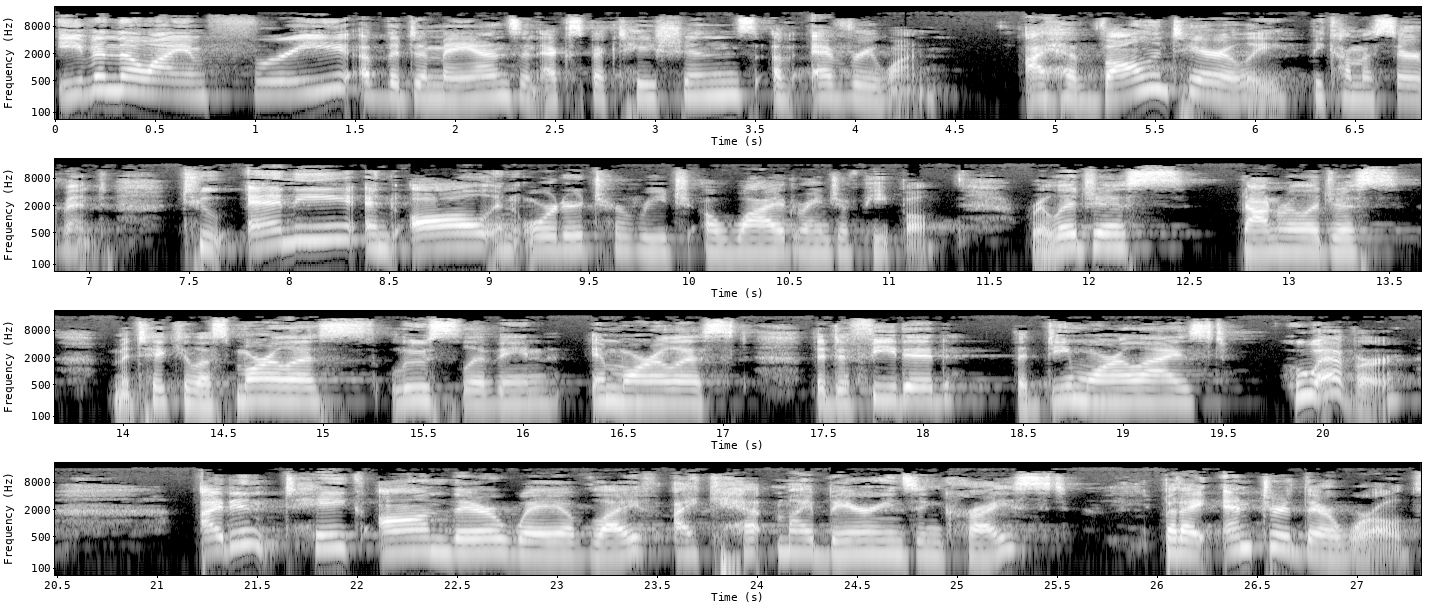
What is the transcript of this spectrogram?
Even though I am free of the demands and expectations of everyone, I have voluntarily become a servant to any and all in order to reach a wide range of people. Religious, non-religious, meticulous moralists, loose living, immoralist, the defeated, the demoralized, whoever. I didn't take on their way of life. I kept my bearings in Christ, but I entered their world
